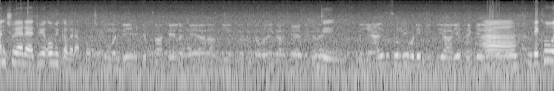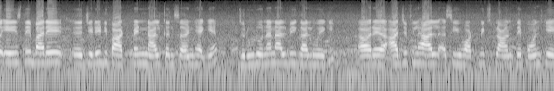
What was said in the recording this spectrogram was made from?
ਅਣਛੂਇਆ ਰਹਿ ਜਾਵੇ ਉਹ ਵੀ ਕਵਰ ਅਪ ਹੋ ਜਾਵੇ। ਮੰਡੀ ਵਿੱਚ ਪਟਾਕੇ ਲੱਗੇ ਆ ਰਾਤੀ ਇੱਥੇ ਅਸੀਂ ਕਵਰਿੰਗ ਕਰਕੇ ਆਏ ਸੀ ਜੀ। ਨਜਾਇਜ਼ ਵਸੂਲੀ ਬੜੀ ਕੀਤੀ ਜਾ ਰਹੀ ਹੈ ਠੇਕੇਦਾਰਾਂ ਦੇਖੋ ਇਸ ਦੇ ਬਾਰੇ ਜਿਹੜੇ ਡਿਪਾਰਟਮੈਂਟ ਨਾਲ ਕੰਸਰਨਡ ਹੈਗੇ ਆ ਜ਼ਰੂਰ ਉਹਨਾਂ ਨਾਲ ਵੀ ਗੱਲ ਹੋਏਗੀ। ਔਰ ਅੱਜ ਫਿਲਹਾਲ ਅਸੀਂ ਹੌਟ ਮਿਕਸ ਪਲਾਂਟ ਤੇ ਪਹੁੰਚ ਕੇ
